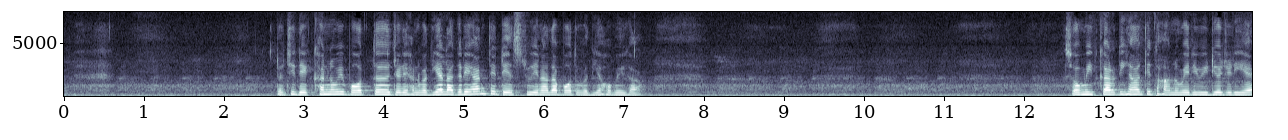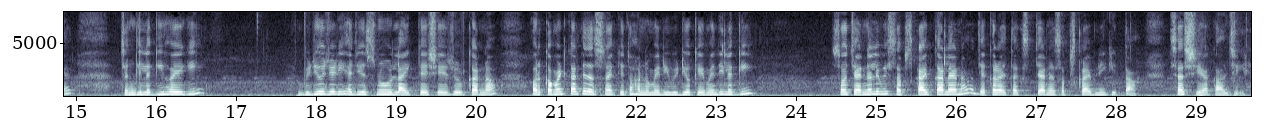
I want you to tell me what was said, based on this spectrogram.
ਲੋ ਜੀ, ਦੇਖਣ ਨੂੰ ਵੀ ਬਹੁਤ ਜਿਹੜੇ ਹਨ ਵਧੀਆ ਲੱਗ ਰਹੇ ਹਨ ਤੇ ਟੇਸਟ ਵੀ ਇਹਨਾਂ ਦਾ ਬਹੁਤ ਵਧੀਆ ਹੋਵੇਗਾ। ਸੋ ਉਮੀਦ ਕਰਦੀ ਹਾਂ ਕਿ ਤੁਹਾਨੂੰ ਮੇਰੀ ਵੀਡੀਓ ਜਿਹੜੀ ਹੈ ਚੰਗੀ ਲੱਗੀ ਹੋਵੇਗੀ ਵੀਡੀਓ ਜਿਹੜੀ ਹੈ ਜੀ, ਇਸ ਨੂੰ ਲਾਈਕ ਤੇ ਸ਼ੇਅਰ ਜ਼ਰੂਰ ਕਰਨਾ ਔਰ ਕਮੈਂਟ ਕਰਕੇ ਦੱਸਣਾ ਕਿ ਤੁਹਾਨੂੰ ਮੇਰੀ ਵੀਡੀਓ ਕਿਵੇਂ ਦੀ ਲੱਗੀ। ਸੋ ਚੈਨਲ ਵੀ ਸਬਸਕ੍ਰਾਈਬ ਕਰ ਲੈਣਾ, ਜੇਕਰ ਅਜੇ ਤੱਕ ਚੈਨਲ ਸਬਸਕ੍ਰਾਈਬ ਨਹੀਂ ਕੀਤਾ। ਸਤਿ ਸ਼੍ਰੀ ਅਕਾਲ ਜੀ।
